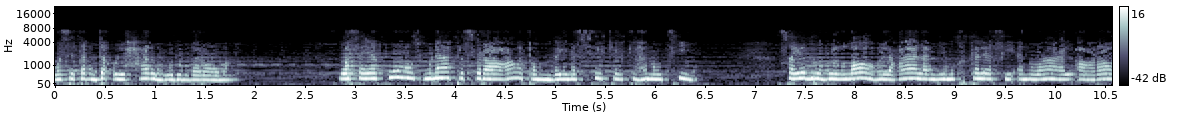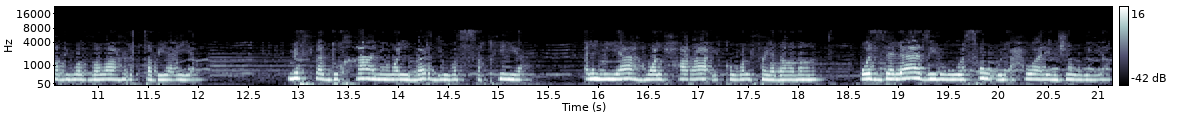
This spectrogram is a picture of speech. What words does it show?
وستبدأ الحرب ضد روما. وسيكون هناك صراعات بين السلك الكهنوتي. سيضرب الله العالم بمختلف أنواع الأعراض والظواهر الطبيعية مثل الدخان والبرد والصقيع المياه والحرائق والفيضانات والزلازل وسوء الأحوال الجوية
